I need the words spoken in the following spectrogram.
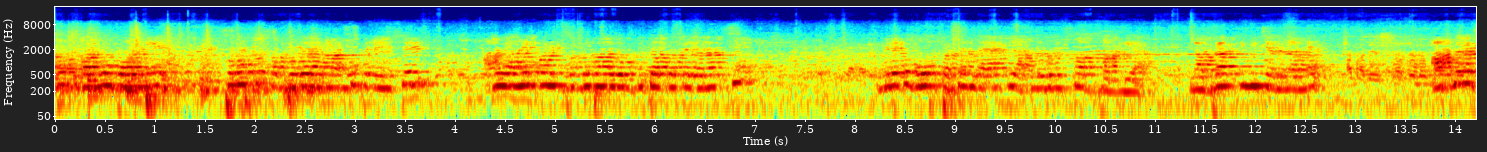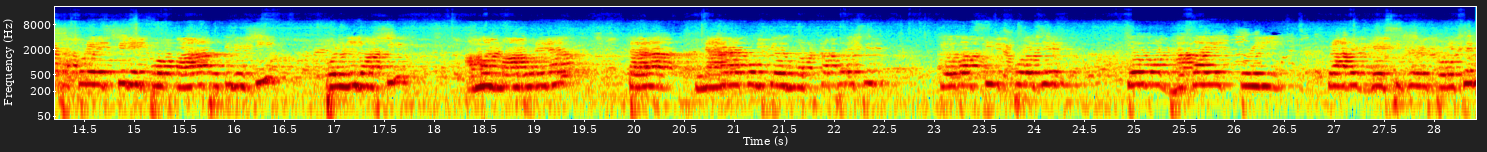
এবং সর্বধর্ম বর্ণের সমস্ত সম্প্রদায়ের মানুষকে এসেছেন আমি অনেক অনেক ধন্যবাদ ও কৃতজ্ঞতা জানাচ্ছি मेरे को बहुत पसंद आया कि आप लोगों ने सब भाग लिया नवरात्रि भी चल रहा है আপনারা সকলে এসেছেন এই পাড়া প্রতিবেশী পল্লীবাসী আমার মা বোনেরা তারা নানা রকম কেউ মটকা পড়েছেন কেউ বা সিট পড়েছেন কেউ বা ঢাকায় তৈরি প্রাইভেট ড্রেস হিসেবে পড়েছেন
